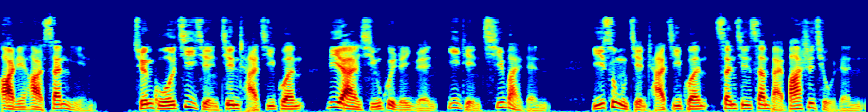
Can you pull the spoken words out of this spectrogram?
二零二三年，全国纪检监察机关立案行贿人员一点七万人，移送检察机关三千三百八十九人。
